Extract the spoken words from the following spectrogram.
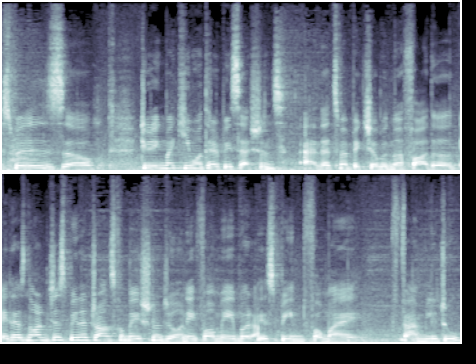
This was uh, during my chemotherapy sessions, and that's my picture with my father. It has not just been a transformational journey for me, but it's been for my family too.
